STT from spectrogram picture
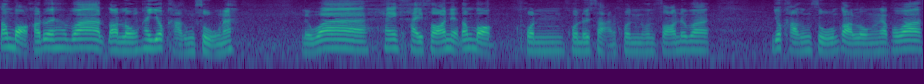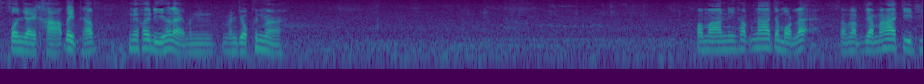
ต้องบอกเขาด้วยครับว่าตอนลงให้ยกขาสูงๆนะ หรือว่าให้ใครซ้อนเนี่ยต้องบอกคนคนโดยสารคนคนซ้อนด้วยว่ายกขาสูงๆก่อนลงนะครับเพราะว่าส่วนใหญ่ขาติดครับ ไม่ค่อยดีเท่าไหร่มันมันยกขึ้นมา ประมาณนี้ครับน่าจะหมดแล้วสำหรับ Yamaha GT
